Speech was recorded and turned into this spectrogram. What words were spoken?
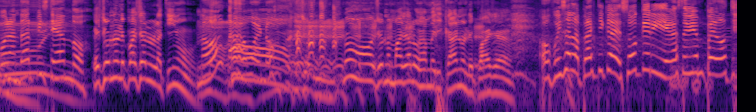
por andar pisteando. Eso no le pasa a los latinos. ¿No? Ah, bueno. Eso, no, eso nomás a los americanos le pasa. O fuiste a la práctica de soccer y llegaste bien pedote.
